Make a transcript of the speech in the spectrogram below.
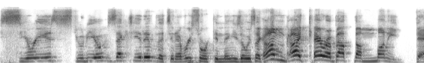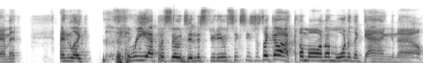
serious studio executive that's in every Sorkin thing. He's always like, I'm I care about the money, damn it. And like three episodes into Studio 60, he's just like, ah, come on, I'm one of the gang now.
